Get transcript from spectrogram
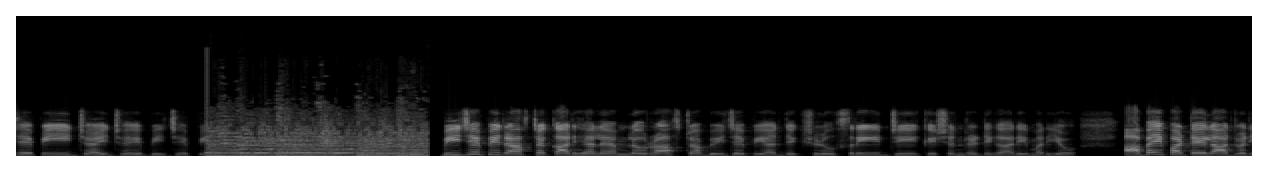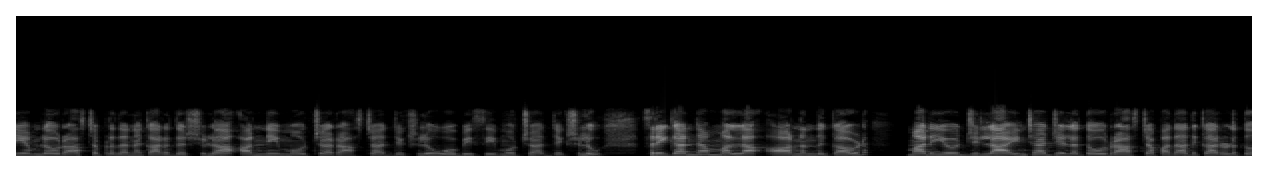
బీజేపీ జై జై బీజేపీ. బీజేపీ రాష్ట్ర కార్యాలయంలో రాష్ట్ర బీజేపీ అధ్యక్షుడు శ్రీ జి కిషన్ రెడ్డి గారి మరియు అభయ్ పటేల్ ఆధ్వర్యంలో రాష్ట్ర ప్రధాన కార్యదర్శుల అన్ని మోర్చా రాష్ట్ర అధ్యక్షులు ఓబీసీ మోర్చా అధ్యక్షులు శ్రీ గంధం మల్ల ఆనంద్ గౌడ్ మరియు జిల్లా ఇన్ఛార్జీలతో రాష్ట్ర పదాధికారులతో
